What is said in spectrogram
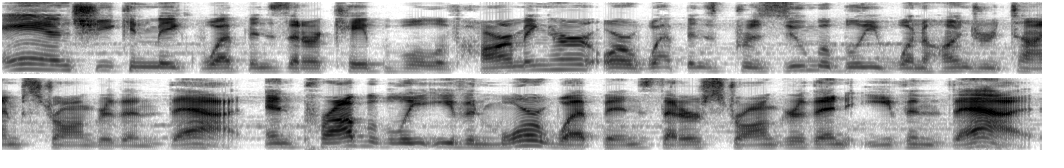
and she can make weapons that are capable of harming her or weapons presumably 100 times stronger than that. And probably even more weapons that are stronger than even that.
